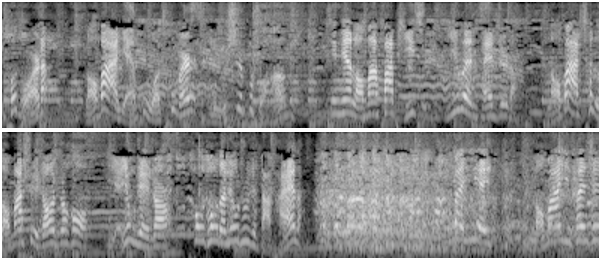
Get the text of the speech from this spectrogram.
妥妥的。老爸掩护我出门，屡试不爽。今天老妈发脾气，一问才知道。老爸趁老妈睡着之后，也用这招，偷偷的溜出去打牌了。半夜，老妈一翻身，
